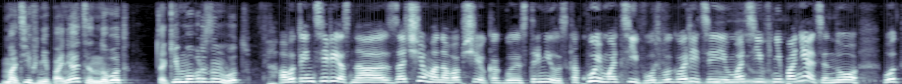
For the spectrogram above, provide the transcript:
Мотив непонятен, но вот Таким образом, вот. А вот интересно, а зачем она вообще как бы стремилась? Какой мотив? Вот вы говорите, мотив непонятен, но вот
